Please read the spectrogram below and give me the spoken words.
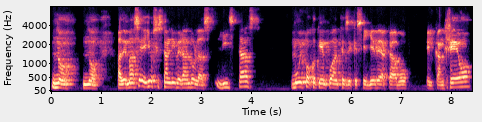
No, no. Además, ellos están liberando las listas muy poco tiempo antes de que se lleve a cabo el canjeo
